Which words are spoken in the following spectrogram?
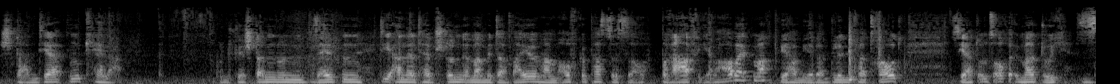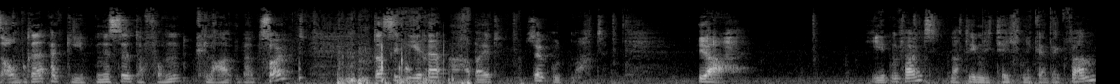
stand ja im Keller. Und wir standen nun selten die anderthalb Stunden immer mit dabei und haben aufgepasst, dass sie auch brav ihre Arbeit macht. Wir haben ihr da blind vertraut. Sie hat uns auch immer durch saubere Ergebnisse davon klar überzeugt, dass sie ihre Arbeit sehr gut macht. Ja, Jedenfalls, nachdem die Techniker weg waren,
